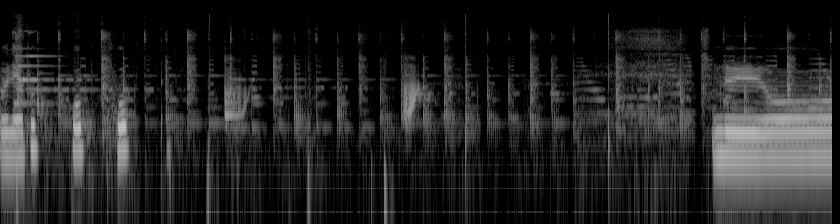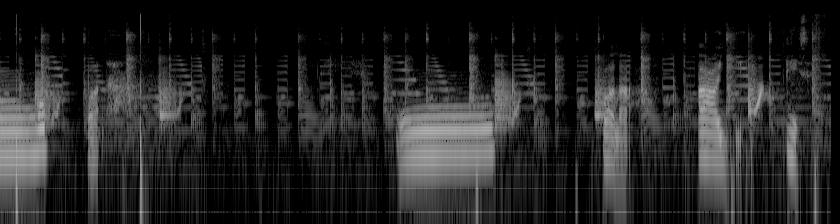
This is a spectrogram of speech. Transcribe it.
Böyle yapıp hop hop. Şimdi hoppala. Hoppala. Ay. Neyse.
